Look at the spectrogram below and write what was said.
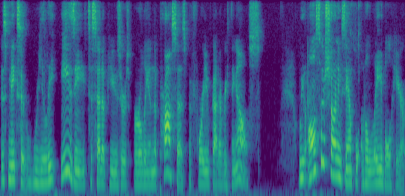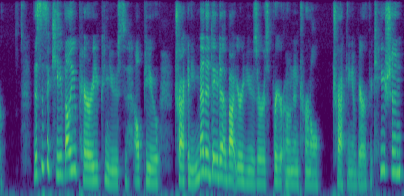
This makes it really easy to set up users early in the process before you've got everything else. We also show an example of a label here. This is a key value pair you can use to help you track any metadata about your users for your own internal tracking and verification.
